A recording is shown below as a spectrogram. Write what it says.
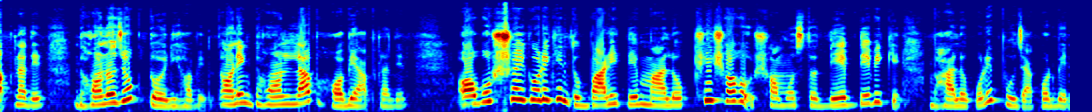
আপনাদের ধনযোগ তৈরি হবে। অনেক ধন লাভ হবে আপনাদের। অবশ্যই করে কিন্তু বাড়িতে মা লক্ষ্মী সহ সমস্ত দেবদেবীকে ভালো করে পূজা করবেন।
